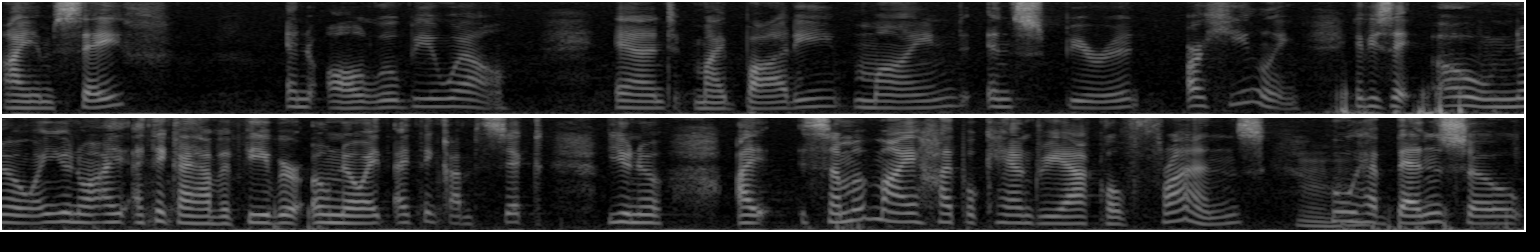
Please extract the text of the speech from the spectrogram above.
I am safe, and all will be well. And my body, mind, and spirit are healing. If you say, "Oh no, you know, I, I think I have a fever. Oh no, I, I think I'm sick," you know, I some of my hypochondriacal friends who mm-hmm. have been so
